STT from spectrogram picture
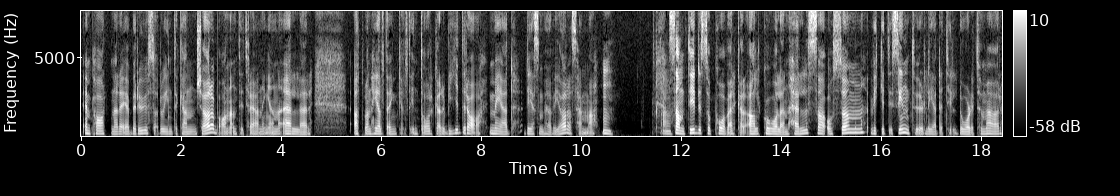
en partner är berusad och inte kan köra barnen till träningen eller att man helt enkelt inte orkar bidra med det som behöver göras hemma. Mm. Ja. Samtidigt så påverkar alkoholen hälsa och sömn, vilket i sin tur leder till dåligt humör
